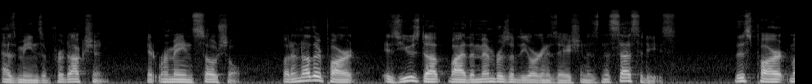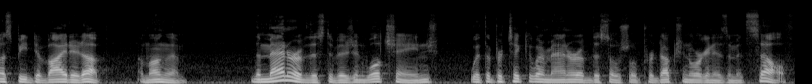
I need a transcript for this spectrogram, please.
as means of production. It remains social. But another part is used up by the members of the organization as necessities. This part must be divided up among them. The manner of this division will change with the particular manner of the social production organism itself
